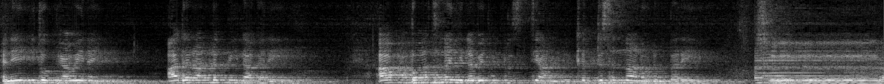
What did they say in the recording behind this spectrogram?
እኔ ኢትዮጵያዊ ነኝ። አደራ አለብኝ ለአገሬ አባት ነኝ ለቤተ ክርስቲያን ቅድስና ነው ድንበሬ። ስራ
